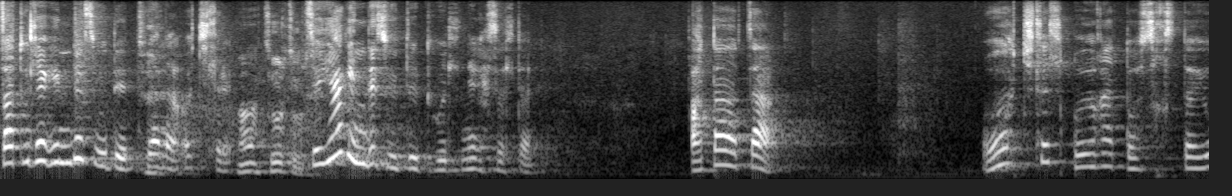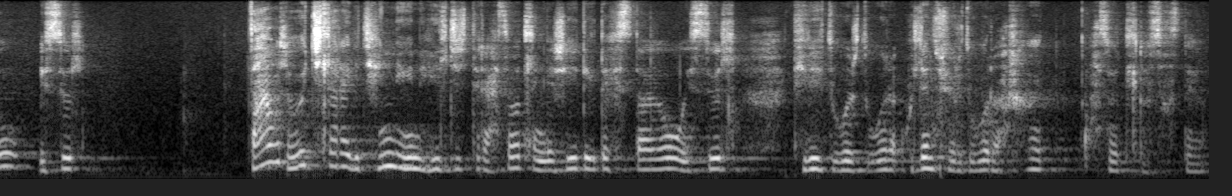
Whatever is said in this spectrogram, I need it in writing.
за тэгвэл яг эндээс үүдээд яна уучлаарай Аа зүр зүр. За яг эндээс үүдээд тэгвэл нэг асуулт байна. Одоо за уучлал гуйгаад дуусах ёстой юу? Эсвэл заавал уучлаарай гэж хэн нэг нь хэлж тэр асуудал ингээ шийдэгдэх ёстой юу? Эсвэл тэрийг зүгээр зүгээр хүлэн зөвшөөр зүгээр орхиод асуудал дуусах ёстой юу?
